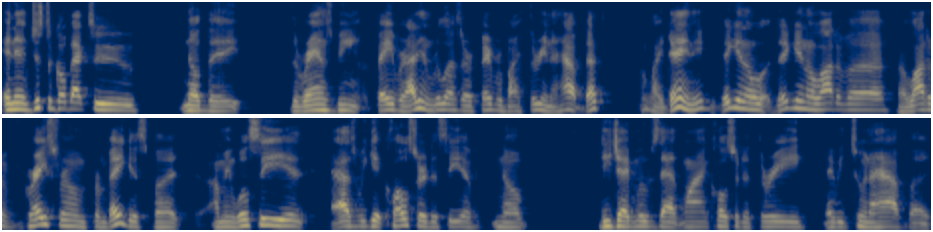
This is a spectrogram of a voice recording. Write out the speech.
And then just to go back to you know the the Rams being favored, I didn't realize they were favored by three and a half. That's I'm like, dang, they, they're getting a, they're getting a lot of uh a lot of grace from from Vegas, but I mean, we'll see as we get closer to see if you know DJ moves that line closer to three, maybe two and a half. But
